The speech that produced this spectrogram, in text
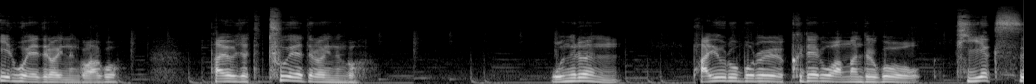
1호에 들어있는 거하고 바이오제트 2에 들어있는 거. 오늘은 바이오로보를 그대로 안 만들고 DX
